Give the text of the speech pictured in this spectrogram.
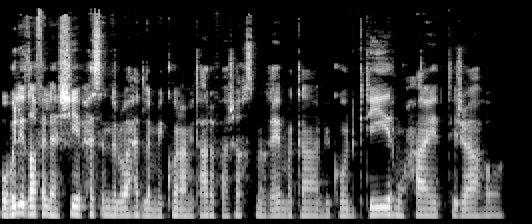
وبالإضافة لهالشي بحس إنه الواحد لما يكون عم يتعرف على شخص من غير مكان بيكون كتير محايد تجاهه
